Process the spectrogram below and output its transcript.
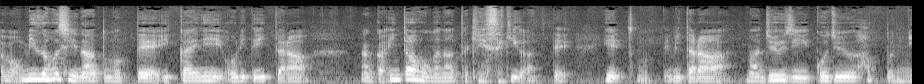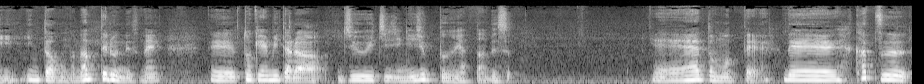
うお水欲しいなと思って1階に降りていったらなんかインターホンが鳴った形跡があってえっと思って見たら、まあ、10時58分にインターホンが鳴ってるんですね。で時計見たら11時20分やったんですええー、と思ってでかつ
